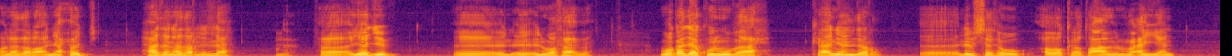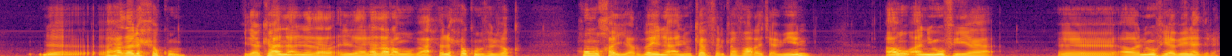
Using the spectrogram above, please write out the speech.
أو نذر أن يحج هذا نذر لله. نعم. فيجب آه، ال- الوفاء به. وقد يكون مباح كأن ينذر آه، لبس ثوب أو أكل طعام معين هذا لحكم إذا كان إذا نذر مباح فالحكم في الفقه. هو مخير بين أن يكفر كفارة يمين أو أن يوفي آه، أو أن يوفي بنذره.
